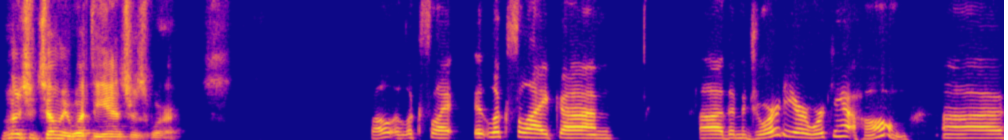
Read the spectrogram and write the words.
Why don't you tell me what the answers were? Well, it looks like it looks like um, uh, the majority are working at home. Uh,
